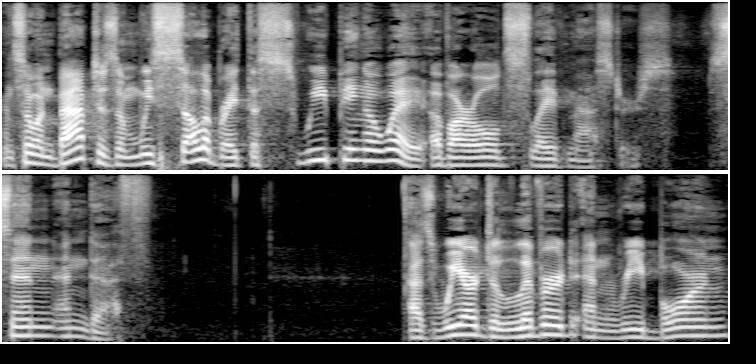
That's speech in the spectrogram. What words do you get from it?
And so in baptism, we celebrate the sweeping away of our old slave masters. sin and death. As we are delivered and reborn,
